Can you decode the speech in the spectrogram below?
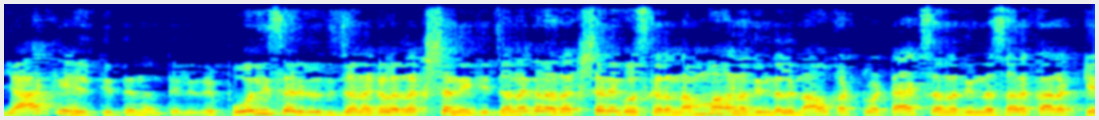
ಯಾಕೆ ಹೇಳ್ತಿದ್ದೇನೆ ಅಂತ ಹೇಳಿದ್ರೆ, ಪೊಲೀಸರು ಇರುವುದು ಜನಗಳ ರಕ್ಷಣೆಗೆ, ಜನಗಳ ರಕ್ಷಣೆಗೋಸ್ಕರ ನಮ್ಮ ಹಣದಿಂದಲೇ, ನಾವು ಕಟ್ಟುವ ಟ್ಯಾಕ್ಸ್ ಹಣದಿಂದ ಸರ್ಕಾರಕ್ಕೆ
